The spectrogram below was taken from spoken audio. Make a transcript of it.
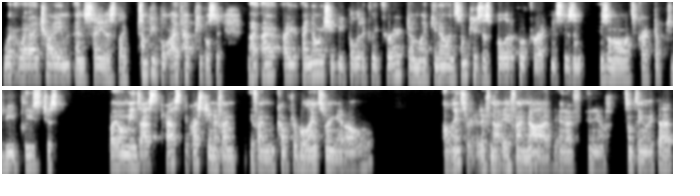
what what I try and, and say is like some people I've had people say, I, I I know I should be politically correct. I'm like, you know, in some cases political correctness isn't isn't all it's cracked up to be. Please just by all means ask ask the question. If i'm if i'm comfortable answering it i'll i'll answer it. If not if i'm not and if you know something like that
